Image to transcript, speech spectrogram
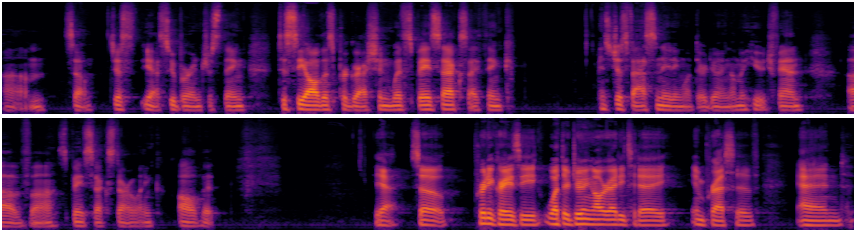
Um, so just yeah, super interesting to see all this progression with SpaceX. I think it's just fascinating what they're doing. I'm a huge fan of uh, SpaceX Starlink, all of it. Yeah, so pretty crazy. What they're doing already today, impressive. And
